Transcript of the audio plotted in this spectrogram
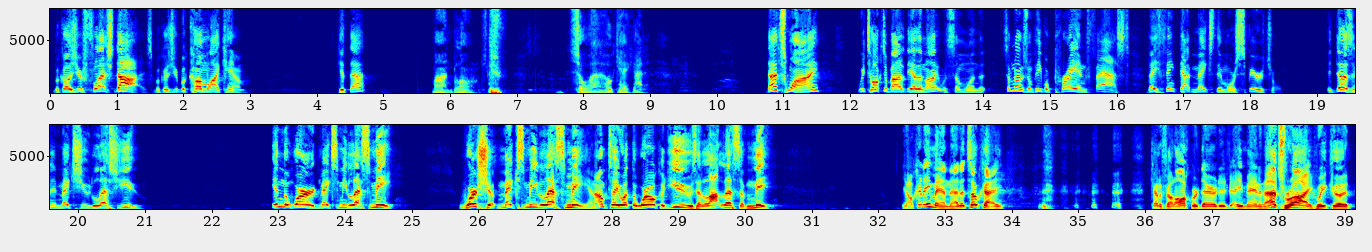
Because your flesh dies, because you become like Him. Get that? Mind blown. So, uh, okay, got it. That's why we talked about it the other night with someone that sometimes when people pray and fast, they think that makes them more spiritual. It doesn't, it makes you less you. In the Word makes me less me. Worship makes me less me. And I'm tell you what, the world could use a lot less of me. Y'all can amen that. It's okay. kind of felt awkward there. Did amen? And that's right, we could.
